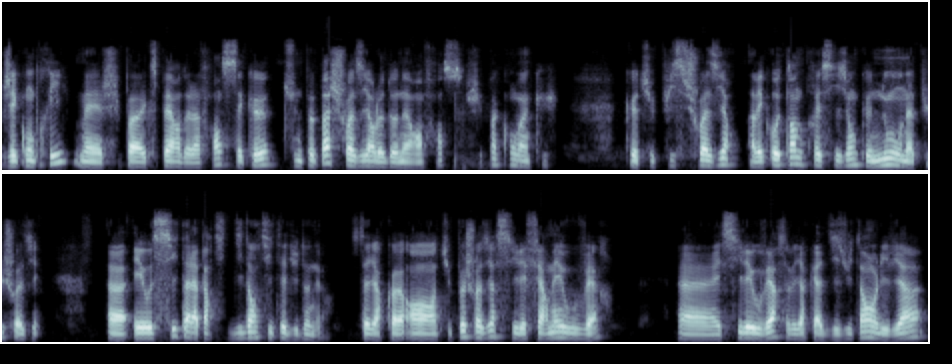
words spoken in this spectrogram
j'ai compris mais je suis pas expert de la France c'est que tu ne peux pas choisir le donneur en France je suis pas convaincu que tu puisses choisir avec autant de précision que nous on a pu choisir euh, et aussi tu as la partie d'identité du donneur c'est-à-dire que tu peux choisir s'il est fermé ou ouvert euh, et s'il est ouvert, ça veut dire qu'à 18 ans, Olivia,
